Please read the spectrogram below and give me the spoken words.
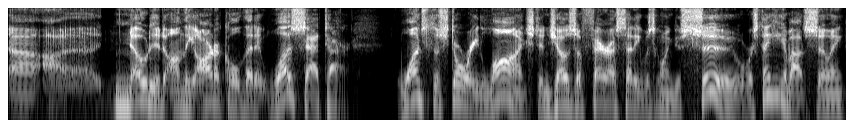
uh, uh, noted on the article that it was satire. Once the story launched and Joseph Farah said he was going to sue or was thinking about suing,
